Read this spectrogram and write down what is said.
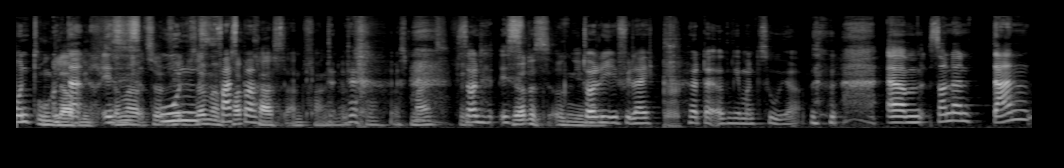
Und, Unglaublich. Und ist soll, so, soll, soll man einen Podcast anfangen? Ne? Was meinst du? Soll, hört das irgendjemand? Dolly, vielleicht hört da irgendjemand zu, ja. ähm, sondern dann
